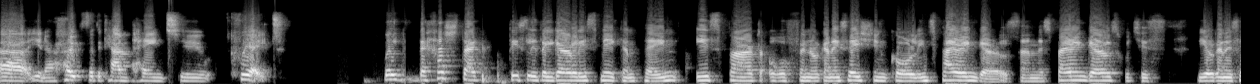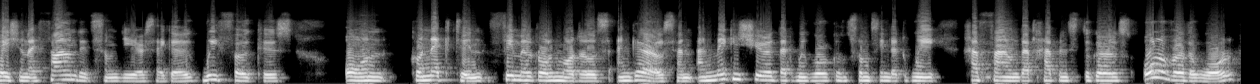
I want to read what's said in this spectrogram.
uh, you know, hope for the campaign to create. Well, the hashtag This Little Girl Is Me campaign is part of an organization called Inspiring Girls. And Inspiring Girls, which is the organization I founded some years ago, we focus on connecting female role models and girls and, and making sure that we work on something that we have found that happens to girls all over the world,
